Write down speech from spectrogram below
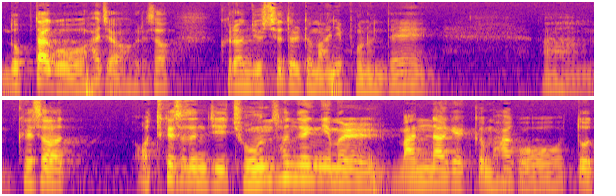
높다고 하죠. 그래서 그런 뉴스들도 많이 보는데 어, 그래서 어떻게 해서든지 좋은 선생님을 만나게끔 하고 또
